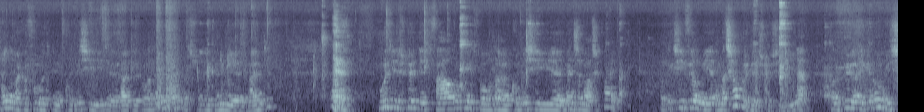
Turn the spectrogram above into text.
donderdag gevoerd in de commissie uh, ruimtelijke ordening, dat is economie en ruimte. Moet die discussie, dit verhaal ook niet bijvoorbeeld naar een commissie uh, mensen en maatschappij? Want ik zie veel meer een maatschappelijke discussie hier ja. dan een puur economisch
